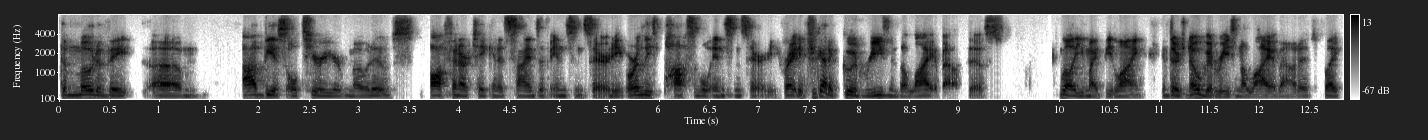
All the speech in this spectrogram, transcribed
the motivate um, obvious ulterior motives often are taken as signs of insincerity or at least possible insincerity, right? If you've got a good reason to lie about this, well, you might be lying. If there's no good reason to lie about it, like,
